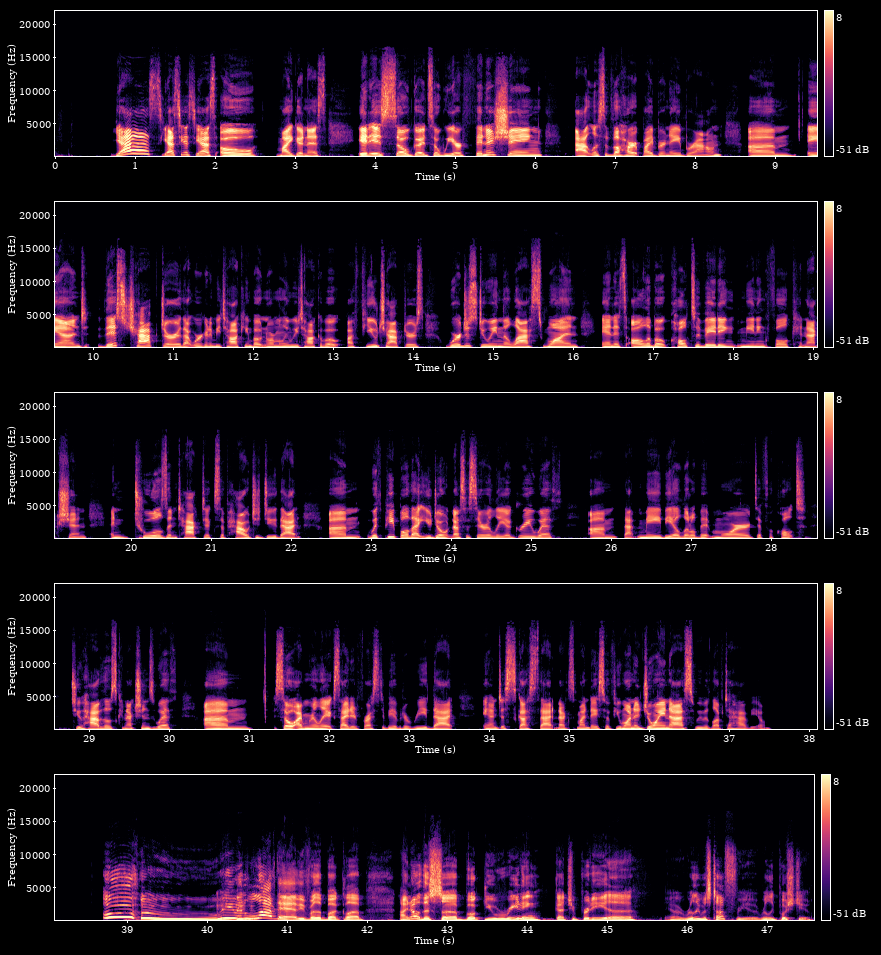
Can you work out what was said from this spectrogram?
Yes, yes, yes, yes. Oh my goodness. It is so good. So we are finishing Atlas of the Heart by Brene Brown. Um, and this chapter that we're going to be talking about, normally we talk about a few chapters. We're just doing the last one, and it's all about cultivating meaningful connection and tools and tactics of how to do that um, with people that you don't necessarily agree with, um, that may be a little bit more difficult to have those connections with. Um, so I'm really excited for us to be able to read that and discuss that next Monday. So if you want to join us, we would love to have you. Ooh, we would love to have you for the book club. I know this uh, book you were reading got you pretty, uh, you know, it really was tough for you. It really pushed you.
